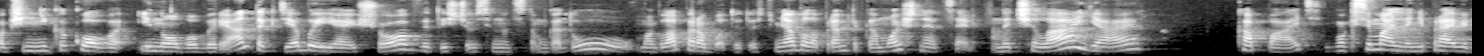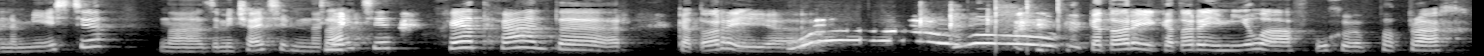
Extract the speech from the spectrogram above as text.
вообще никакого иного варианта, где бы я еще в 2018 году могла поработать. То есть у меня была прям такая мощная цель. Начала я копать в максимально неправильном месте на замечательном сайте Headhunter — который... Э, который, который Мила в пух и прах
